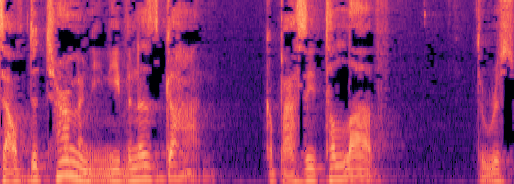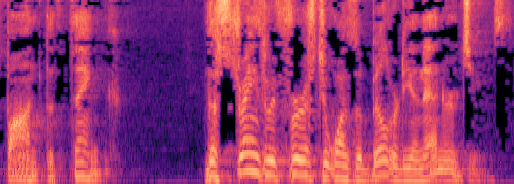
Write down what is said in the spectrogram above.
self-determining, even as God capacity to love, to respond, to think. The strength refers to one's ability and energies.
